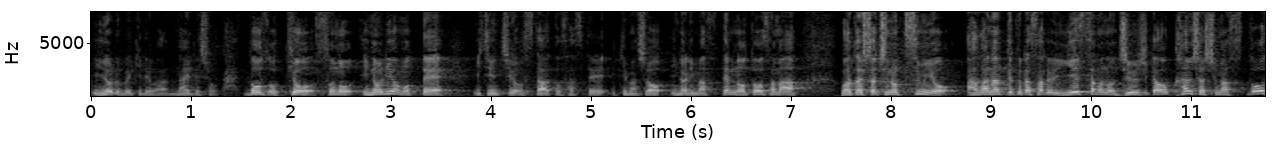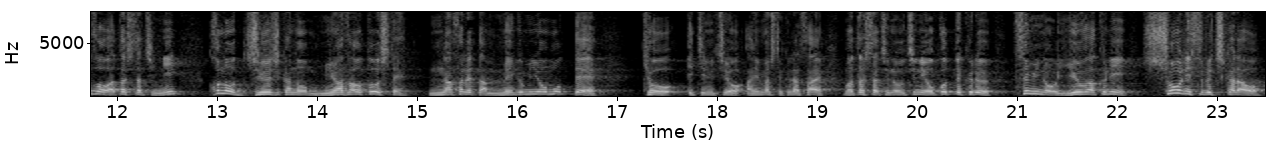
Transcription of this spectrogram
祈るべきではないでしょうか。どうぞ今日その祈りを持って一日をスタートさせていきましょう。祈ります。天のお父様私たちの罪をあがなってくださるイエス様の十字架を感謝します。どうぞ私たちにこの十字架の御業を通してなされた恵みを持って今日一日を歩ましてください。私たちのうちに起こってくる罪の誘惑に勝利する力を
